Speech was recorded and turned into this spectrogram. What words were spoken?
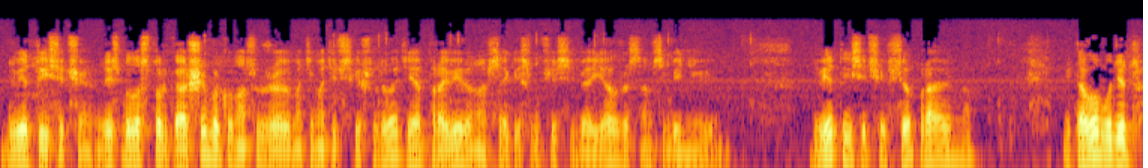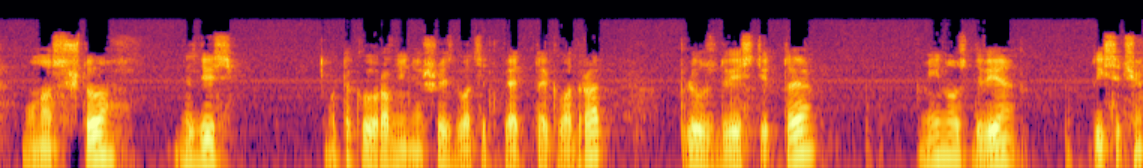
2000. Здесь было столько ошибок у нас уже математических, что давайте я проверю на всякий случай себя. Я уже сам себе не верю. 2000, все правильно. Итого будет у нас что? Здесь вот такое уравнение 625t квадрат плюс 200t минус 2000.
